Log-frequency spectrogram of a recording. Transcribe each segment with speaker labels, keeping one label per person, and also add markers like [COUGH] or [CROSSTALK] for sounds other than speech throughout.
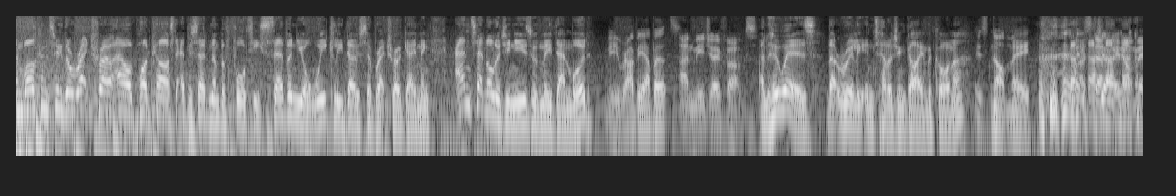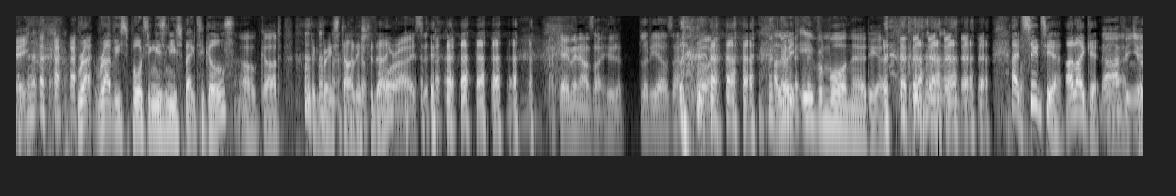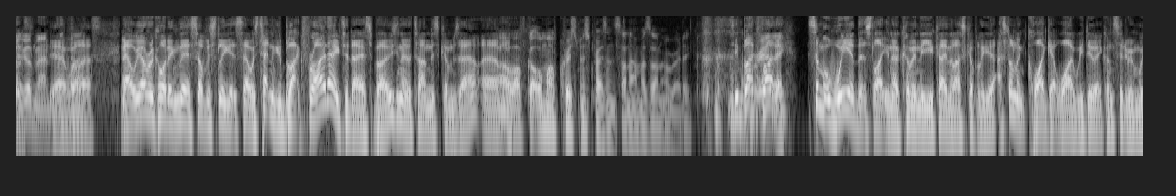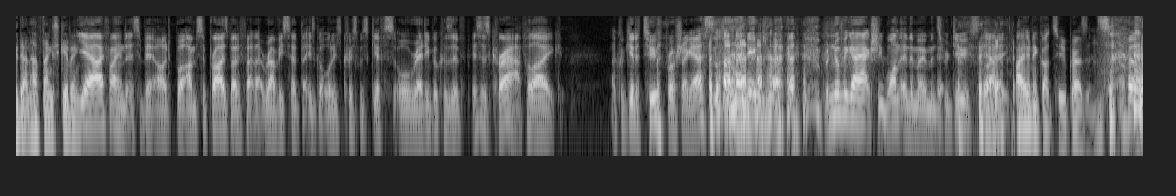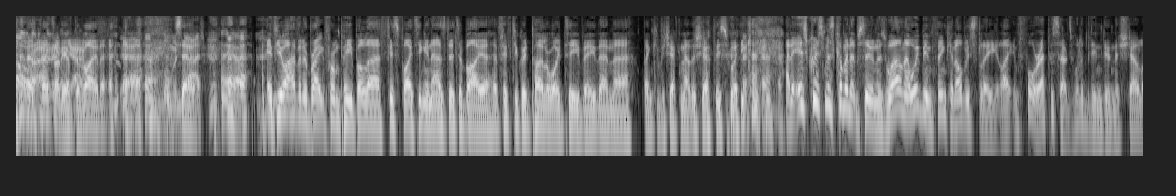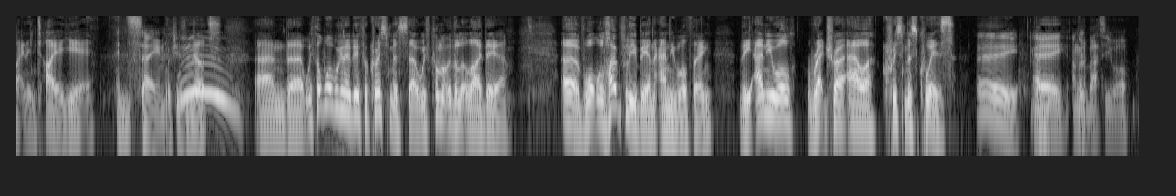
Speaker 1: and welcome to the Retro Hour podcast, episode number 47, your weekly dose of retro gaming and technology news with me, Dan Wood.
Speaker 2: Me, Ravi Abbott.
Speaker 3: And me, Joe Fox.
Speaker 1: And who is that really intelligent guy in the corner?
Speaker 2: It's not me. [LAUGHS]
Speaker 3: That's definitely not me. [LAUGHS]
Speaker 1: Ra- Ravi sporting his new spectacles.
Speaker 2: oh, God.
Speaker 1: Looking very stylish [LAUGHS] today.
Speaker 3: Four eyes. I came in I was like, who the bloody hell's that? corner? [LAUGHS]
Speaker 2: I look even more nerdier.
Speaker 1: It suits you. I like it.
Speaker 3: No, I think you look
Speaker 2: cheers.
Speaker 3: good, man.
Speaker 1: Yeah, well, uh, now we are recording this. Obviously, it's, uh, it's technically Black Friday today, I suppose. You know, the time this comes out. Um,
Speaker 2: Oh, I've got all my Christmas presents on Amazon already. [LAUGHS]
Speaker 1: See, Black
Speaker 3: Oh,
Speaker 1: Friday,
Speaker 3: really?
Speaker 1: something weird that's like, you know, come in the UK in the last couple of years. I still don't quite get why we do it, considering we don't have Thanksgiving.
Speaker 3: Yeah, I find it's a bit odd, but I'm surprised by the fact that Ravi said that he's got all his Christmas gifts already because of this is crap. Like, I could get a toothbrush, I guess, [LAUGHS] like, [LAUGHS] but nothing I actually want in the moment's reduced.
Speaker 2: Yeah,
Speaker 3: Like,
Speaker 2: I only got two presents. [LAUGHS]
Speaker 3: oh, right,
Speaker 1: That's all you have to buy, isn't it?
Speaker 3: Yeah, mum and
Speaker 1: So-
Speaker 3: dad.
Speaker 2: yeah.
Speaker 1: If you are having a break from people uh, fist fighting in Asda to buy a, a 50 quid Polaroid TV, then uh, thank you for checking out the show this week. and it is Christmas coming up soon as well. Now, we've been thinking, obviously, like in four episodes, we'll have been doing the show like an entire year,
Speaker 2: Insane.
Speaker 1: which is nuts. And uh, we thought, what we're going to do for Christmas? So we've come up with a little idea of what will hopefully be an annual thing the annual Retro Hour Christmas quiz.
Speaker 2: Hey. And
Speaker 3: Hey, I'm going to batter you all. [LAUGHS]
